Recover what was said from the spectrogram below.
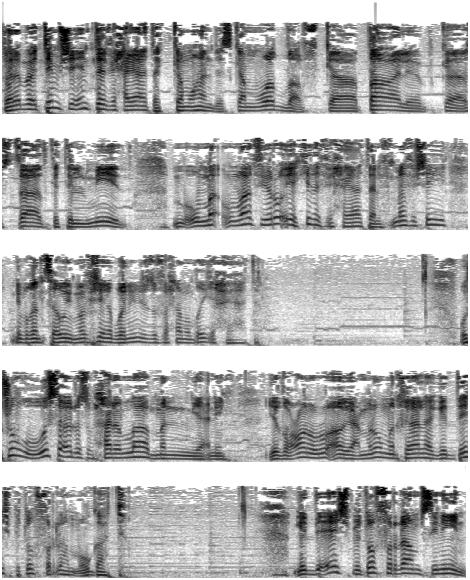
فلما تمشي أنت في حياتك كمهندس كموظف كطالب كأستاذ كتلميذ وما, وما في رؤية كذا في حياتنا ما في شيء نبغى نسويه ما في شيء نبغى ننجزه فإحنا بنضيع حياتنا وشوفوا واسألوا سبحان الله من يعني يضعون الرؤى ويعملون من خلالها قد إيش بتوفر لهم أوقات. قد إيش بتوفر لهم سنين.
